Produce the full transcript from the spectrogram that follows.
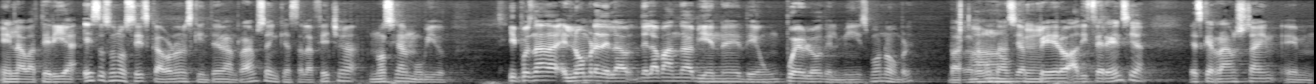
en la batería. Estos son los seis cabrones que integran Ramstein que hasta la fecha no se han movido. Y pues nada, el nombre de la, de la banda viene de un pueblo del mismo nombre, valga la ah, redundancia, pero a diferencia es que Rammstein em,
